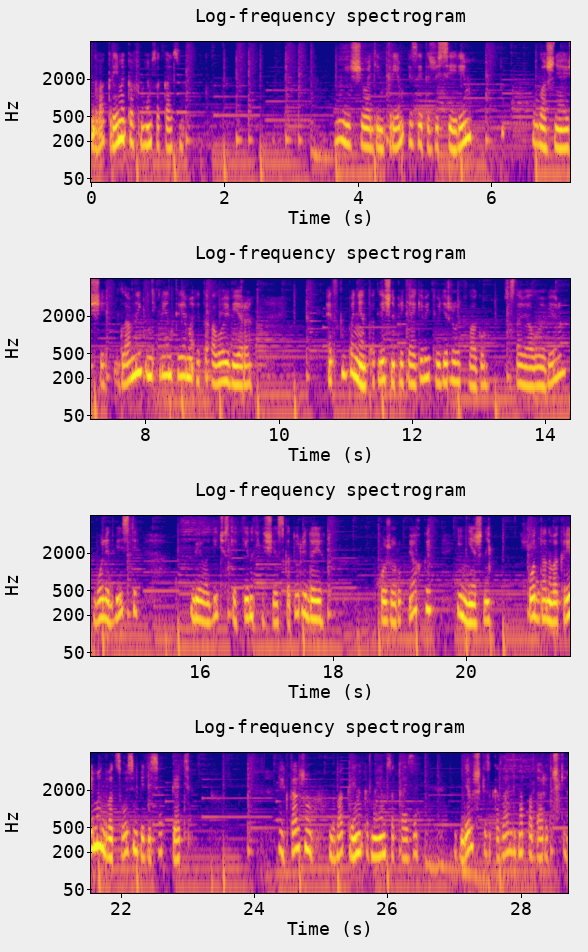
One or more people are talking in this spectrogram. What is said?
два кремика в моем заказе. И еще один крем из этой же серии, увлажняющий. Главный ингредиент крема – это алоэ вера. Этот компонент отлично притягивает и удерживает влагу. В составе алоэ вера более 200 биологически активных веществ, которые дают кожу рук мягкой и нежной. Код данного крема 2855. Их также два кремика в моем заказе. Девушки заказали на подарочки.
